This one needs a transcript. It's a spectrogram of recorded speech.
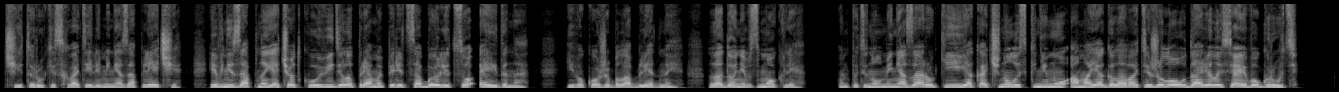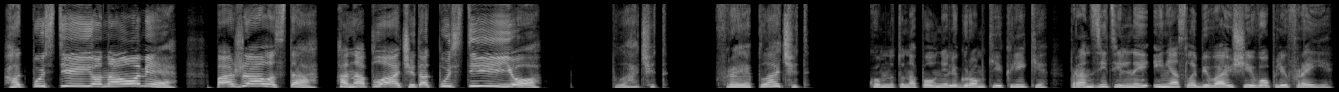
Чьи-то руки схватили меня за плечи, и внезапно я четко увидела прямо перед собой лицо Эйдена. Его кожа была бледной, ладони взмокли. Он потянул меня за руки, и я качнулась к нему, а моя голова тяжело ударилась о его грудь. «Отпусти ее, Наоми! Пожалуйста! Она плачет! Отпусти ее!» «Плачет? Фрея плачет?» Комнату наполнили громкие крики, пронзительные и неослабевающие вопли Фреи.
